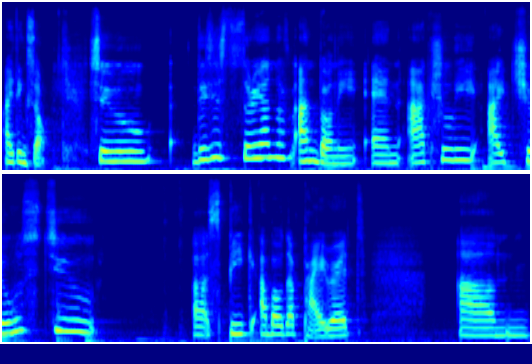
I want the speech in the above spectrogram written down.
I think so. So this is story of Anne Bonny, and actually, I chose to uh, speak about a pirate um,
